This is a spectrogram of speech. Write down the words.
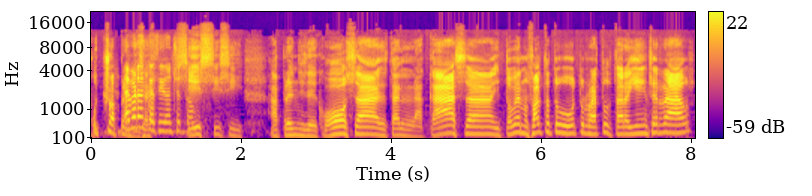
Mucho La aprendizaje. verdad que sí, Don Cheto. Sí, sí, sí. Aprendes de cosas, estar en la casa y todavía nos falta tu- otro rato de estar ahí encerrados.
